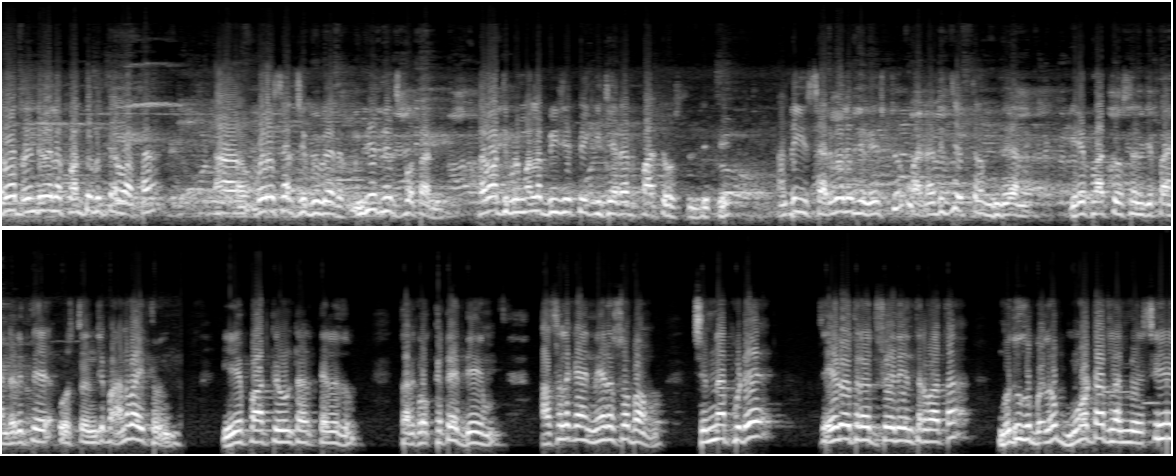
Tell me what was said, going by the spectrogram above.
తర్వాత రెండు వేల పంతొమ్మిది తర్వాత వైఎస్ఆర్సీపీ వేయడం ఇదే తెలిసిపోతాను తర్వాత ఇప్పుడు మళ్ళీ బీజేపీకి చేరాడు పార్టీ వస్తుంది చెప్పి. అంటే ఈ సర్వేలు వేస్ట్ ఆయన అడిగితే చెప్తారు అని. ఏ పార్టీ వస్తుందని చెప్పి ఆయన అడిగితే వస్తుందని చెప్పి అనవాయితీ ఉంది. ఏ పార్టీ ఉంటారో తెలియదు తనకు ఒక్కటే ధ్యేయం. అసలుకి ఆయన నేర స్వభావం. చిన్నప్పుడే ఏడవ తరగతి ఫెయిల్ అయిన తర్వాత ముదుగుబ్బలో మోటార్లు అమ్మేసి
